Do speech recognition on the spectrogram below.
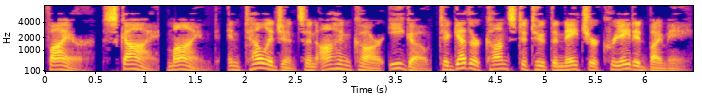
fire, sky, mind, intelligence and ahankar ego together constitute the nature created by me.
